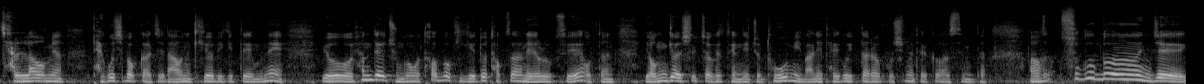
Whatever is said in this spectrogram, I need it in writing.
잘 나오면 150억까지 나오는 기업이기 때문에 요 현대중공업 터보 기계도 덕산 에어룩스의 어떤 연결 실적에서 굉장히 좀 도움이 많이 되고 있다라고 보시면 될 것 같습니다. 어, 수급은 이제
